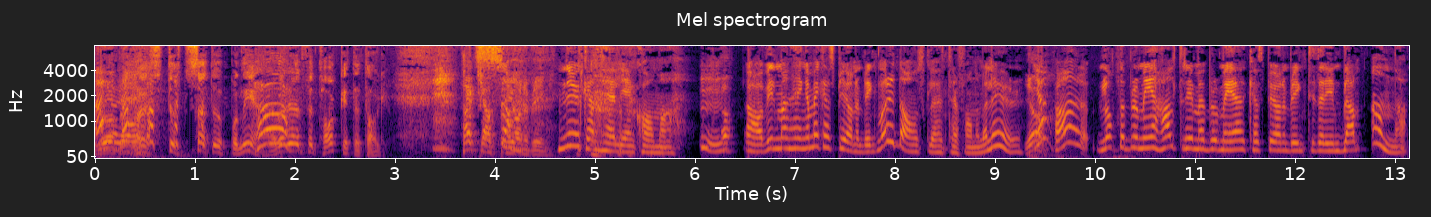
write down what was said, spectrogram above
Jag har studsat upp och ner. Jag var rädd för taket ett tag. Tack Kasper Janebring. Nu kan helgen komma. Ja, vill man hänga med Casper Janebrink var det idag hon skulle träffa honom, eller hur? Ja. Lotta Bromé, halv tre med Bromé, Casper Janebrink tittar in bland annat.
